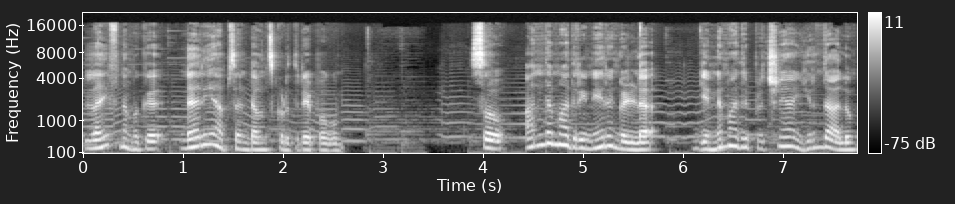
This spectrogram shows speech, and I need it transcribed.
லைஃப் நமக்கு நிறைய அப்ஸ் அண்ட் டவுன்ஸ் கொடுத்துட்டே போகும். ஸோ அந்த மாதிரி நேரங்களில் என்ன மாதிரி பிரச்சனையாக இருந்தாலும்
